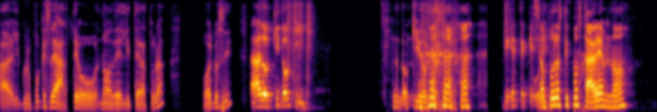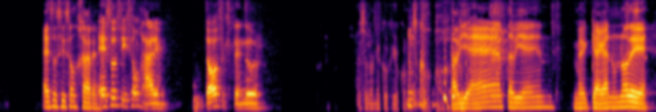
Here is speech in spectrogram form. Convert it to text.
ah, el grupo que es de arte o. No, de literatura. o algo así. Ah, Doki Doki. Doki Doki Anime. Fíjate que son puros tipos harem, ¿no? Esos sí son harem. Esos sí son harem. Todo su esplendor. Eso es lo único que yo conozco. Está bien, está bien. Me- que hagan uno de,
